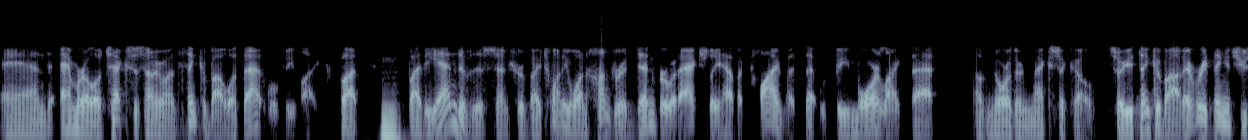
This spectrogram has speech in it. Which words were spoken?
And Amarillo, Texas, I don't want to think about what that will be like. But mm. by the end of this century, by 2100, Denver would actually have a climate that would be more like that of northern Mexico. So you think about everything that you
